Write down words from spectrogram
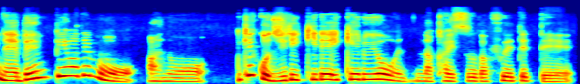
うね。便秘はでもあの結構自力でいけるような回数が増えてて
